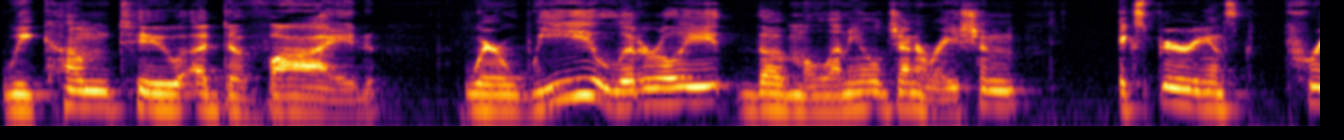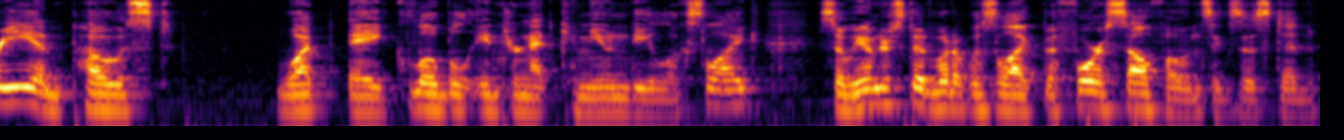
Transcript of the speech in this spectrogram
we come to a divide where we literally, the millennial generation, experienced pre and post what a global internet community looks like. So we understood what it was like before cell phones existed.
